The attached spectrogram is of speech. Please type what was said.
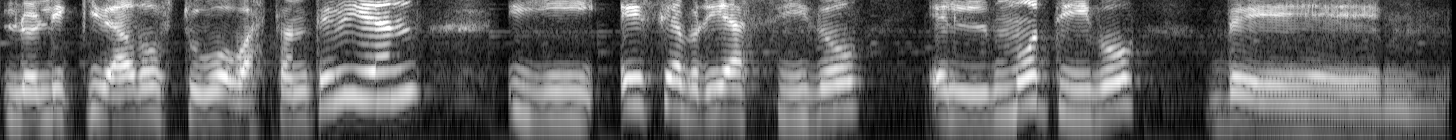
lo liquidado estuvo bastante bien y ese habría sido el motivo de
